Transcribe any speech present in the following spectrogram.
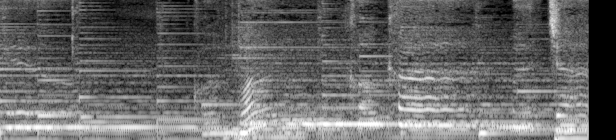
ยว ความหวังของข้ามาจาก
